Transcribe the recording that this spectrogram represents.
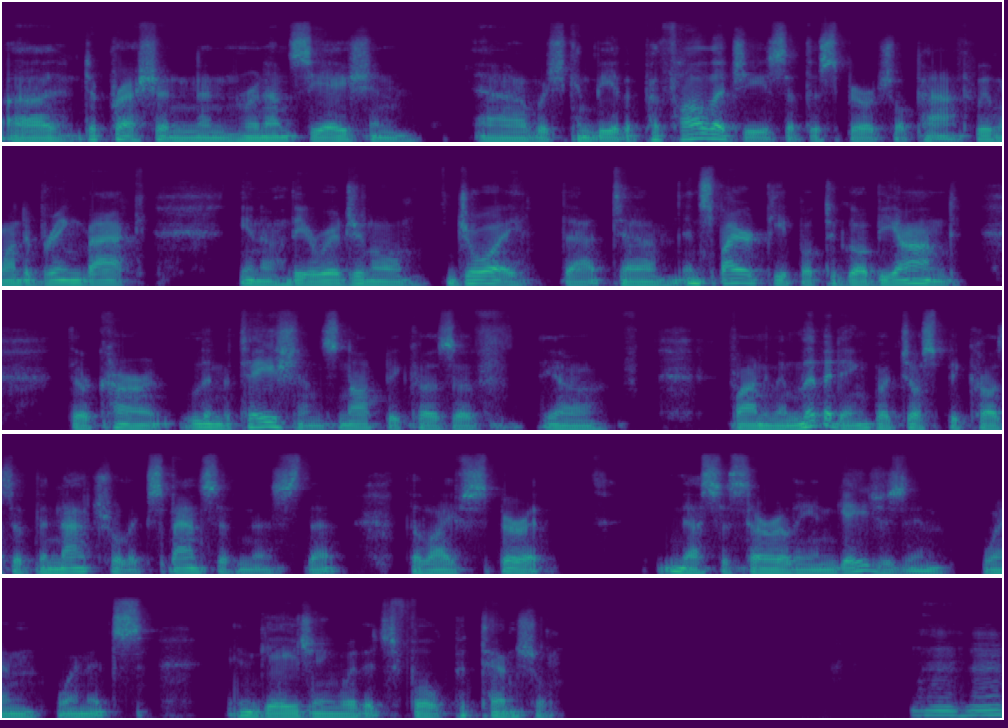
uh, depression and renunciation uh, which can be the pathologies of the spiritual path. We want to bring back you know the original joy that uh, inspired people to go beyond their current limitations, not because of you know finding them limiting, but just because of the natural expansiveness that the life spirit necessarily engages in when when it's engaging with its full potential. Mm-hmm.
